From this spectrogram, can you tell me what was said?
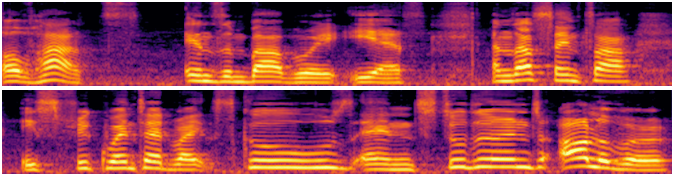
of arts in Zimbabwe, yes. And that center is frequented by schools and students all over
